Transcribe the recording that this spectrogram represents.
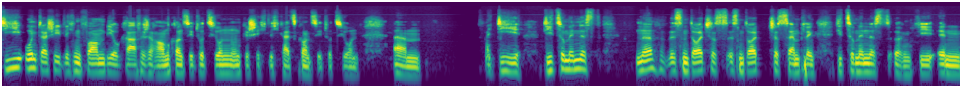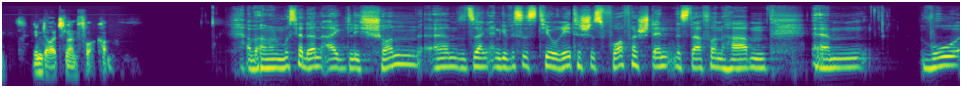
die unterschiedlichen Formen biografischer Raumkonstitutionen und Geschichtlichkeitskonstitutionen, ähm, die, die zumindest Ne, ist ein deutsches, ist ein deutsches Sampling, die zumindest irgendwie in, in Deutschland vorkommen. Aber man muss ja dann eigentlich schon ähm, sozusagen ein gewisses theoretisches Vorverständnis davon haben, ähm, wo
